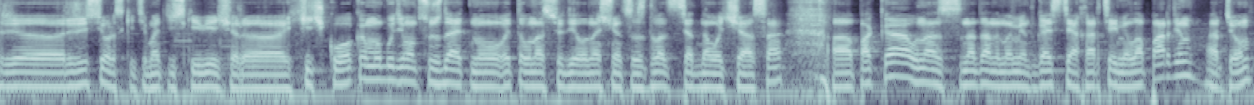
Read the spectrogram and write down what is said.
э, режиссерский тематический вечер Хичкока мы будем обсуждать, но это у нас все дело начнется с 21 часа. А пока у нас на данный момент в гостях Артемий Лопардин. Артем.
